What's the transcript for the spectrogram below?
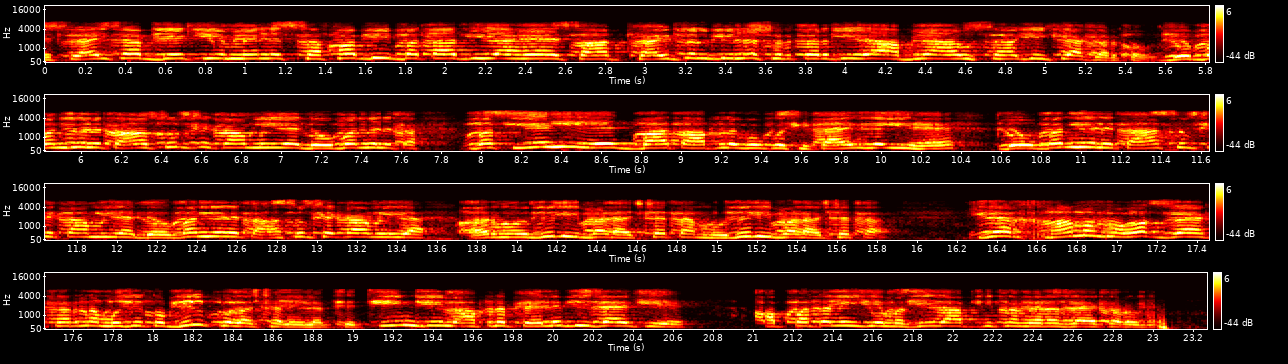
اسلائی صاحب، دیکھیے، میں نے صفحہ بھی بتا دیا ہے، ساتھ ٹائٹل بھی نشر کر دیا اب میں اس سے آگے کیا کرتا ہوں؟ دیوبندی نے تعصب سے کام لیا، دیوبندی نے بس یہی ایک بات آپ لوگوں کو سکھائی گئی ہے۔ دیوبندی نے تعصب سے کام لیا، دیوبندی نے تعصب سے کام لیا۔ اور موجودی بڑا اچھا تھا موجودی بڑا اچھا تھا۔ یار خامہ وقت ضائع کرنا مجھے تو بالکل اچھا نہیں لگتے۔ تین دن آپ نے پہلے بھی ضائع کیے، اب پتہ نہیں یہ مزید آپ کتنا میرا ضائع کرو گے۔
